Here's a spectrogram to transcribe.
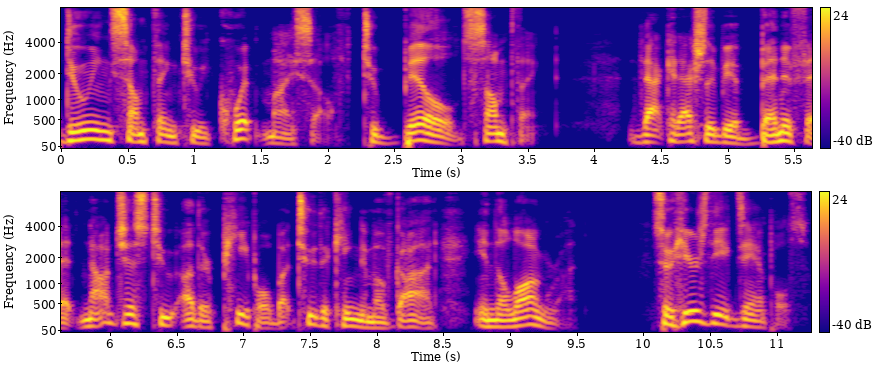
doing something to equip myself, to build something that could actually be a benefit, not just to other people, but to the kingdom of God in the long run? So here's the examples.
